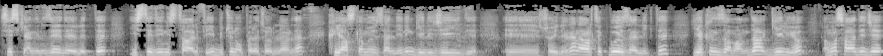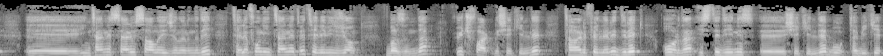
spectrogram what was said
siz kendiniz E-Devlet'te istediğiniz tarifeyi bütün operatörlerden kıyaslama özelliğinin geleceğiydi e, söylenen. Artık bu özellik de yakın zamanda geliyor. Ama sadece e, internet servis sağlayıcılarında değil, telefon, internet ve televizyon bazında 3 farklı şekilde tarifeleri direkt oradan istediğiniz e, şekilde bu tabii ki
